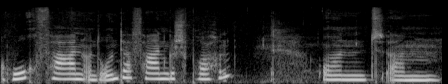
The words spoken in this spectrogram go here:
Hochfahren und Runterfahren gesprochen. Und ähm,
